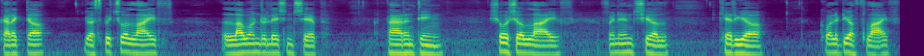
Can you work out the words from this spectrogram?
character your spiritual life love and relationship parenting social life financial career quality of life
